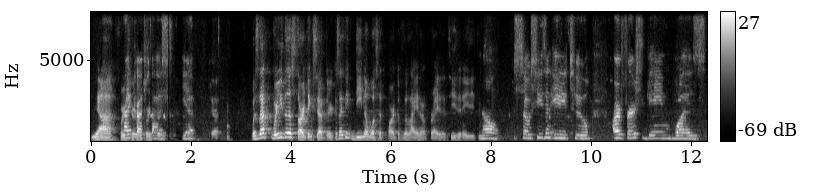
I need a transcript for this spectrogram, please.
Yeah, for that sure, crushed for sure. us yeah Was that were you the starting center? Because I think Deanna wasn't part of the lineup, right? At season eighty two. no so season 82 our first game was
